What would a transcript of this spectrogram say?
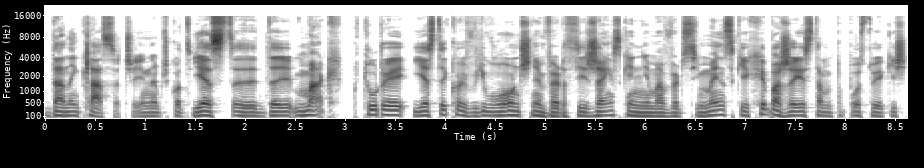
danej klasy, czyli na przykład jest y, Mac, który jest tylko i wyłącznie w wersji żeńskiej, nie ma wersji męskiej, chyba że jest tam po prostu jakiś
